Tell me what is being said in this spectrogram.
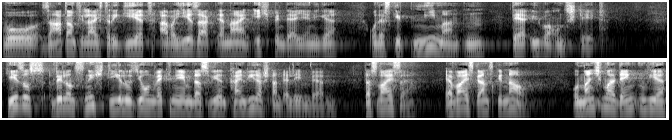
wo Satan vielleicht regiert, aber hier sagt er, nein, ich bin derjenige und es gibt niemanden, der über uns steht. Jesus will uns nicht die Illusion wegnehmen, dass wir keinen Widerstand erleben werden. Das weiß er. Er weiß ganz genau. Und manchmal denken wir,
